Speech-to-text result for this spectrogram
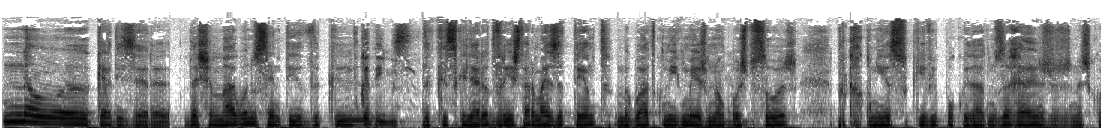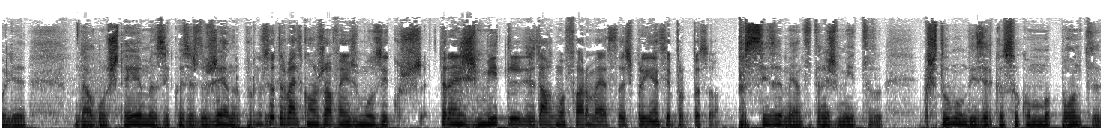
Não, uh, quer dizer, deixa mágoa no sentido de que. Um bocadinho. De que se calhar eu deveria estar mais atento, magoado comigo mesmo, não com as pessoas, porque reconheço que havia pouco cuidado nos arranjos, na escolha de alguns temas e coisas do género. Porque... No seu trabalho com jovens músicos, transmite-lhes de alguma forma essa experiência porque passou? Precisamente, transmito. Costumam dizer que eu sou como uma ponte,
